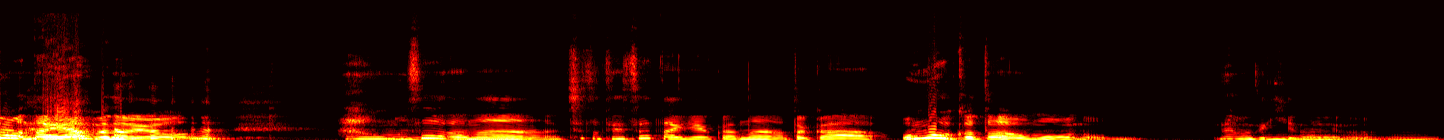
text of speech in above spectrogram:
も悩むのよ。あ 重そうだな、ちょっと手伝ってあげようかなとか思うことは思うの。んでもできないの、うん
